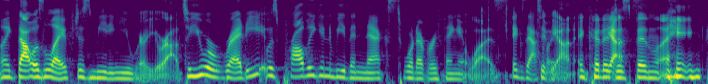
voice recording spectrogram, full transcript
Like that was life just meeting you where you were at. So you were ready. It was probably going to be the next whatever thing it was. Exactly. To Exactly. be honest, it could have Yes. just been like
